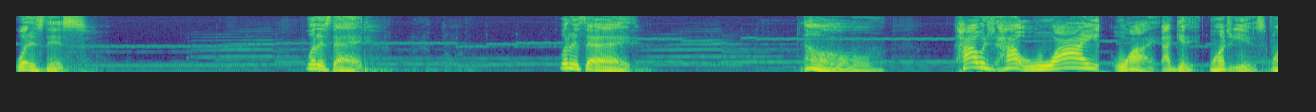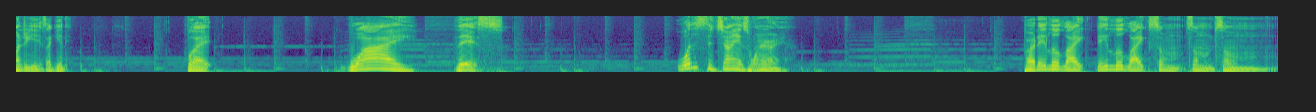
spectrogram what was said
What is this? What is that? What is that? No. How is how why why? I get it. 100 years. 100 years. I get it. But why this? What is the Giants wearing? Bro, they look like they look like some some some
